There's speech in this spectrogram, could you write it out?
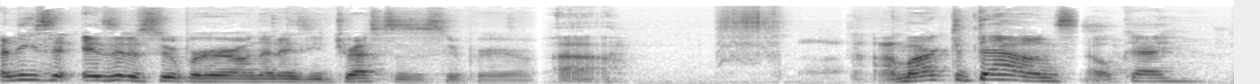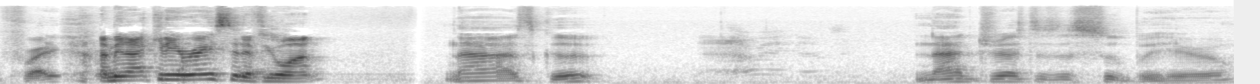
I think you said, is it a superhero? And then is he dressed as a superhero? Uh, I marked it down. okay. Freddy. I mean, I can erase it if you want. Nah, it's good. Not dressed as a superhero.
